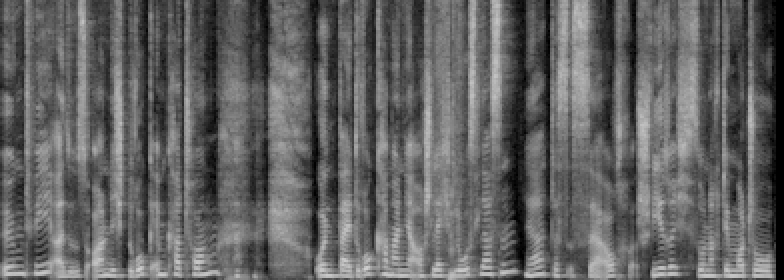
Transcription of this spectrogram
irgendwie. Also es ist ordentlich Druck im Karton. Und bei Druck kann man ja auch schlecht hm. loslassen. Ja, das ist ja auch schwierig. So nach dem Motto,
